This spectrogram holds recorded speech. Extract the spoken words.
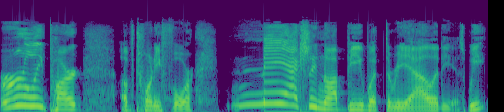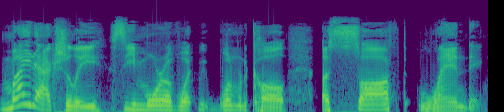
early part of 24 may actually not be what the reality is. We might actually see more of what one would call a soft landing.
